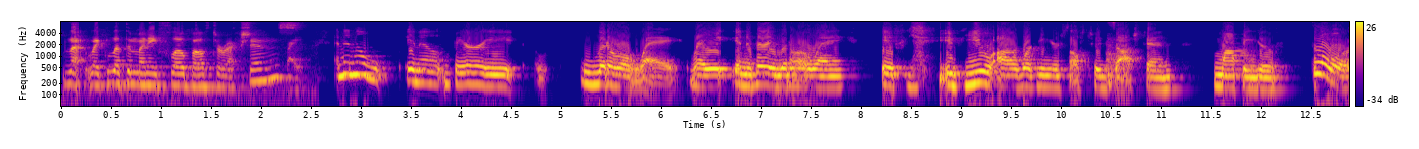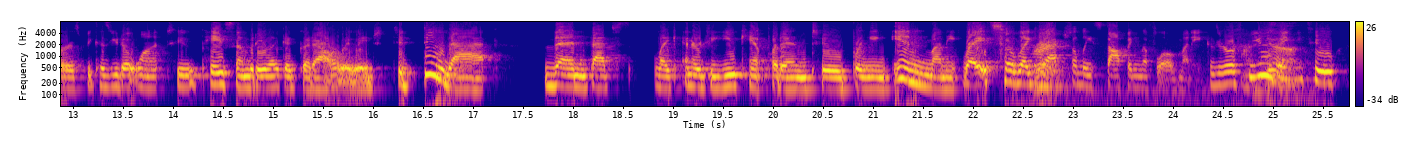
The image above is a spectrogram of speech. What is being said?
let like let the money flow both directions right and in a in a very literal way, right? In a very literal way, if if you are working yourself to exhaustion, mopping your floors because you don't want to pay somebody like a good hourly wage to do that, then that's like energy you can't put into bringing in money, right? So like right. you're actually stopping the flow of money because you're refusing yeah. to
